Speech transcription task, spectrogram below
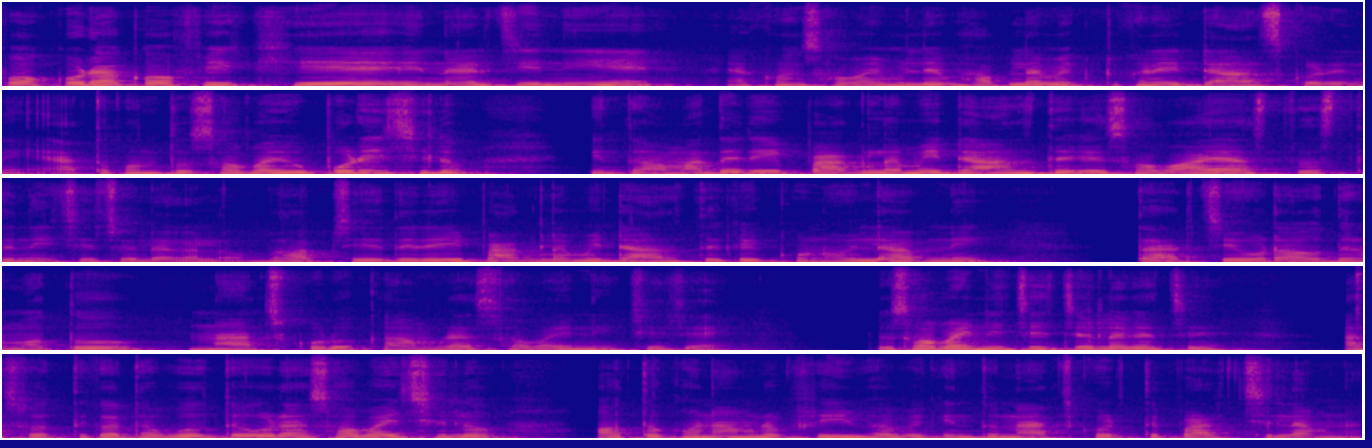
পকোড়া, কফি খেয়ে এনার্জি নিয়ে এখন সবাই মিলে ভাবলাম একটুখানি ডান্স করে নিই। এতক্ষণ তো সবাই উপরেই ছিল, কিন্তু আমাদের এই পাগলামি ডান্স দেখে সবাই আস্তে আস্তে নিচে চলে গেল। ভাবছি এদের এই পাগলামি ডান্স দেখে কোনোই লাভ নেই, তার চেয়ে ওরা ওদের মতো নাচ করুক, আমরা সবাই নিচে যাই। তো সবাই নিচে চলে গেছে। আর সত্যি কথা বলতে ওরা সবাই ছিল, অতক্ষণ আমরা ফ্রিভাবে কিন্তু নাচ করতে পারছিলাম না।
